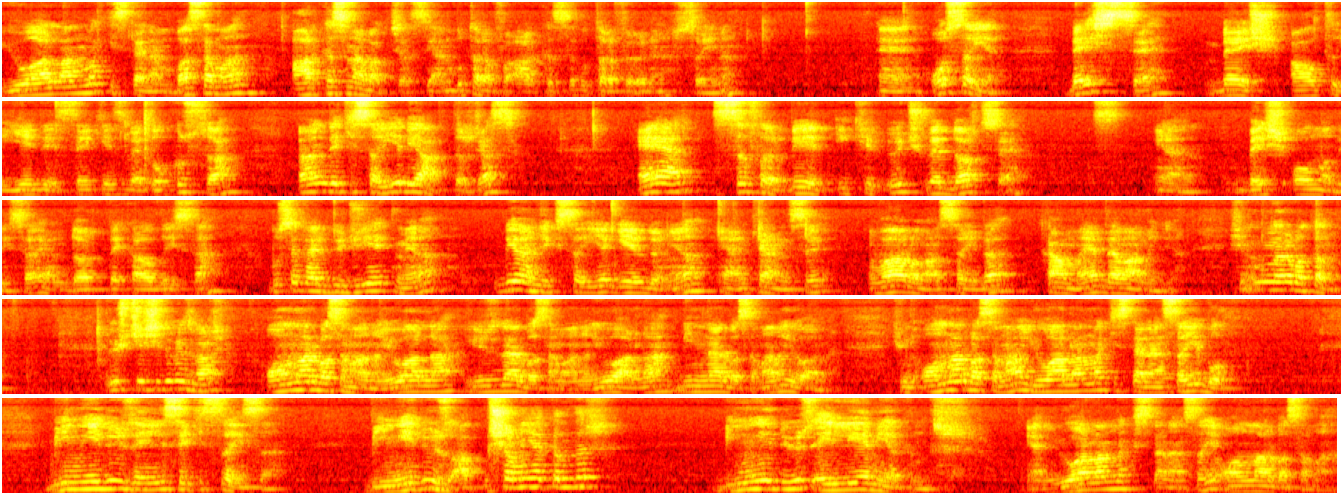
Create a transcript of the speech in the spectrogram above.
Yuvarlanmak istenen basamağın arkasına bakacağız. Yani bu tarafı arkası, bu tarafı önü sayının. Ee, o sayı 5 ise 5, 6, 7, 8 ve 9 ise öndeki sayıyı bir arttıracağız. Eğer 0, 1, 2, 3 ve 4 ise yani 5 olmadıysa yani 4'te kaldıysa bu sefer gücü yetmiyor. Bir önceki sayıya geri dönüyor. Yani kendisi var olan sayıda kalmaya devam ediyor. Şimdi bunlara bakalım. 3 çeşidimiz var. Onlar basamağına yuvarla, yüzler basamağına yuvarla, binler basamağına yuvarla. Şimdi onlar basamağı yuvarlanmak istenen sayı bu. 1758 sayısı 1760'a mı yakındır? 1750'ye mi yakındır? Yani yuvarlanmak istenen sayı onlar basamağı.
